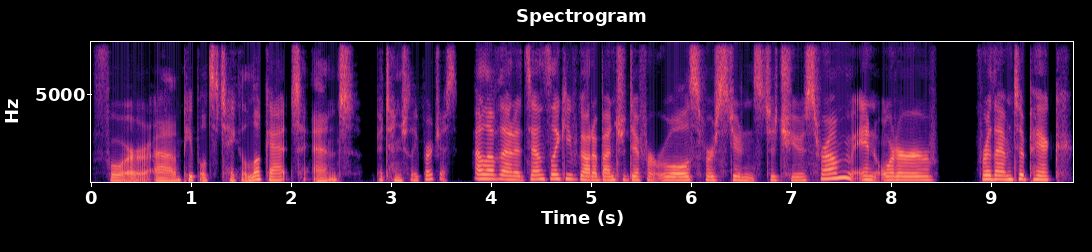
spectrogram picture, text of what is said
for uh, people to take a look at and potentially purchase. I love that. It sounds like you've got a bunch of different rules for students to choose from in order for them to pick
